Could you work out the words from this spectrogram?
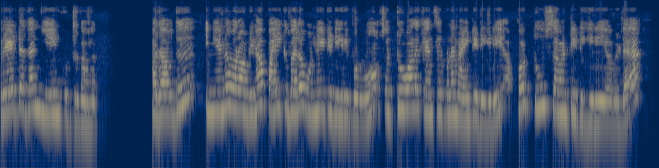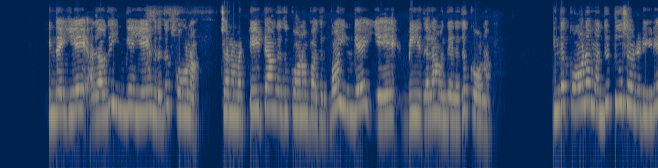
greater than ஏன்னு கொடுத்துருக்காங்க. அதாவது இங்க என்ன வரும் அப்படின்னா பைக்கு மேல ஒன் எயிட்டி டிகிரி போடுவோம். ஸோ டூவால கேன்சல் பண்ண நைன்டி டிகிரி அப்போ டூ செவன்டி டிகிரியை விட இந்த ஏ அதாவது இங்க ஏங்கிறது கோணம். ஸோ நம்ம டீட்டாங்கிறது கோணம் பார்த்துருப்போம். இங்க ஏ பி இதெல்லாம் வந்து என்னது? கோணம். இந்த கோணம் வந்து டூ செவன்டி டிகிரி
